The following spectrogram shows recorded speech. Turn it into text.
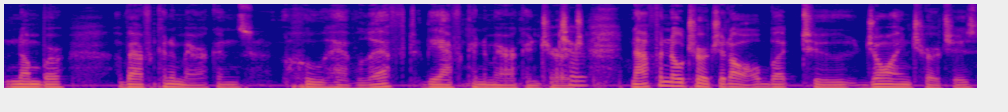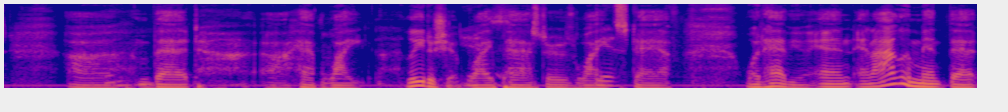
number of African Americans who have left the African American church, Church. not for no church at all, but to join churches uh, that uh, have white leadership, white pastors, white Yes. staff, what have you. And and I lament that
